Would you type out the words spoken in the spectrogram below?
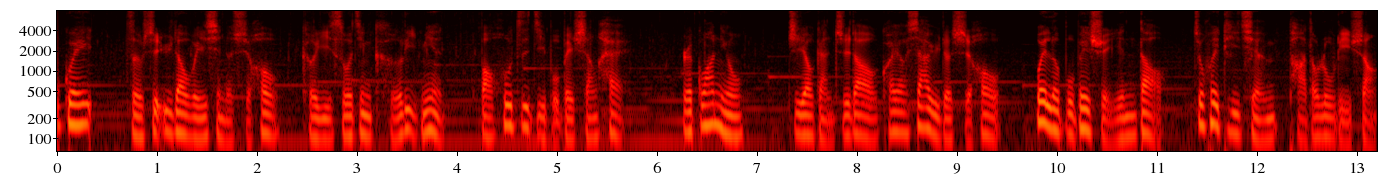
龟则是遇到危险的时候可以缩进壳里面保护自己不被伤害，而瓜牛只要感知到快要下雨的时候，为了不被水淹到，就会提前爬到陆地上。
